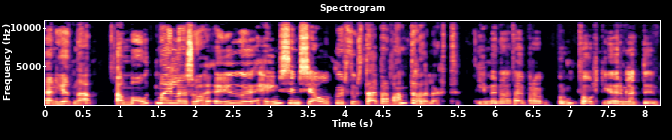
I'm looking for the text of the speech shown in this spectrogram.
en hérna, að mótmæla svo að augu heimsinn sjá okkur, þú veist, það er bara vandræðilegt. Ég meina, það er bara brúnt fólk í öðrum löndum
